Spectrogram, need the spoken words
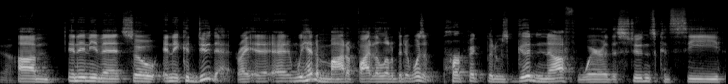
yeah. Um, in any event, so and it could do that, right? And and we had to modify it a little bit. It wasn't perfect, but it was good enough where the students could see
